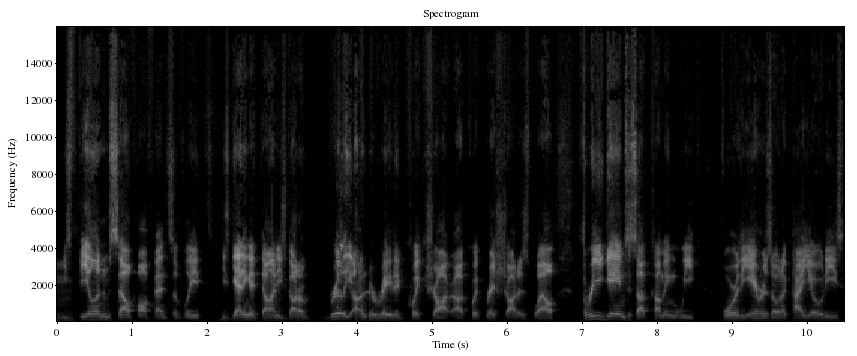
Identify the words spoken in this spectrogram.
Mm. He's feeling himself offensively. He's getting it done. He's got a really underrated quick shot, uh, quick wrist shot as well. Three games this upcoming week for the Arizona Coyotes,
